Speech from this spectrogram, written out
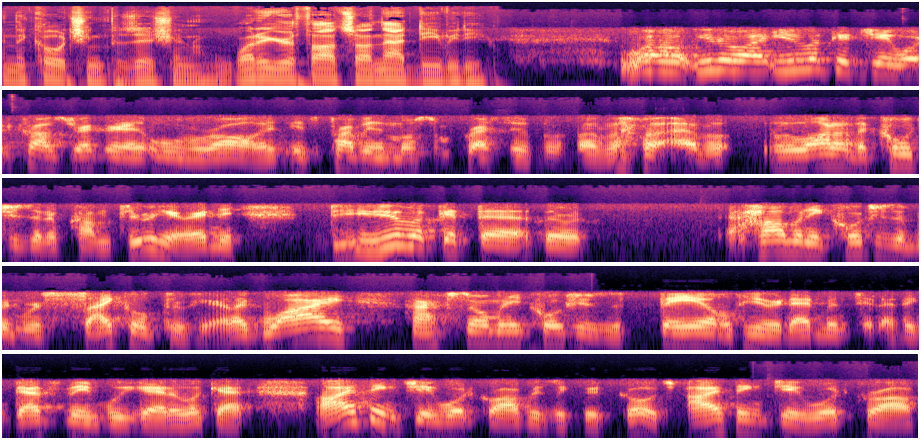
in the coaching position. What are your thoughts on that, DVD? Well, you know, you look at Jay Woodcroft's record overall; it's probably the most impressive of, of, of a lot of the coaches that have come through here. And you look at the the how many coaches have been recycled through here? Like, why have so many coaches failed here in Edmonton? I think that's maybe we got to look at. I think Jay Woodcroft is a good coach. I think Jay Woodcroft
